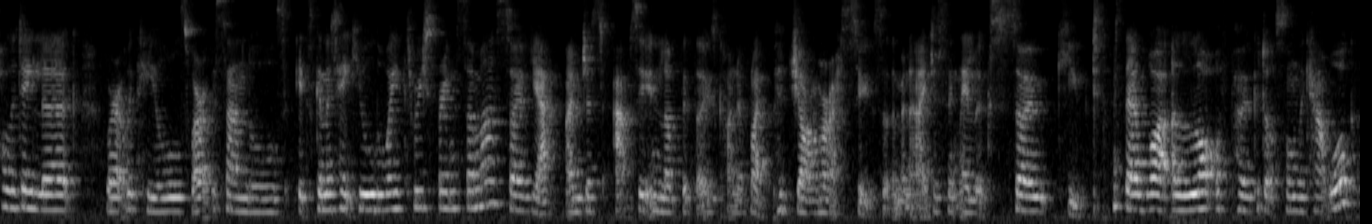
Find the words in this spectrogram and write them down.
holiday look wear it with heels wear it with sandals. It's going to take you all the way through spring summer. So yeah i'm just absolutely in love with those kind of like pajama esque suits at the minute. I just think they look so cute. There were a lot of polka dots on the catwalk.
